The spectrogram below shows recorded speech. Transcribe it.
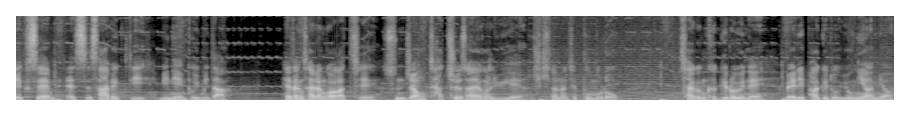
XM S400D 미니 앰프입니다. 해당 차량과 같이 순정 자출 사양을 위해 추천하는 제품으로 작은 크기로 인해 매립하기도 용이하며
